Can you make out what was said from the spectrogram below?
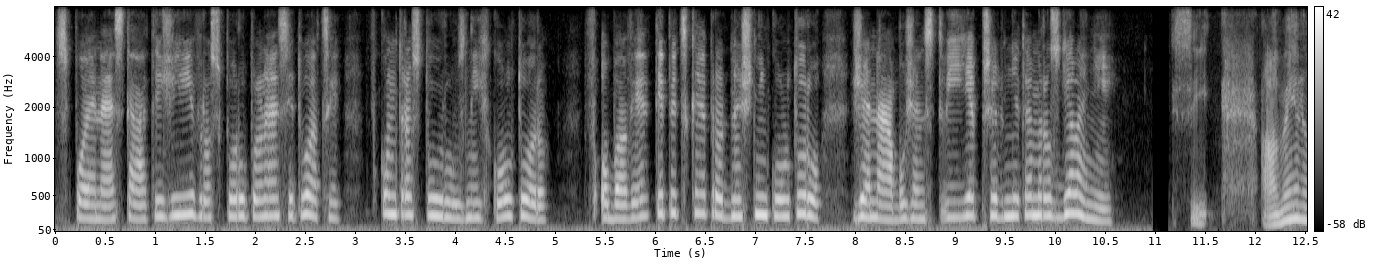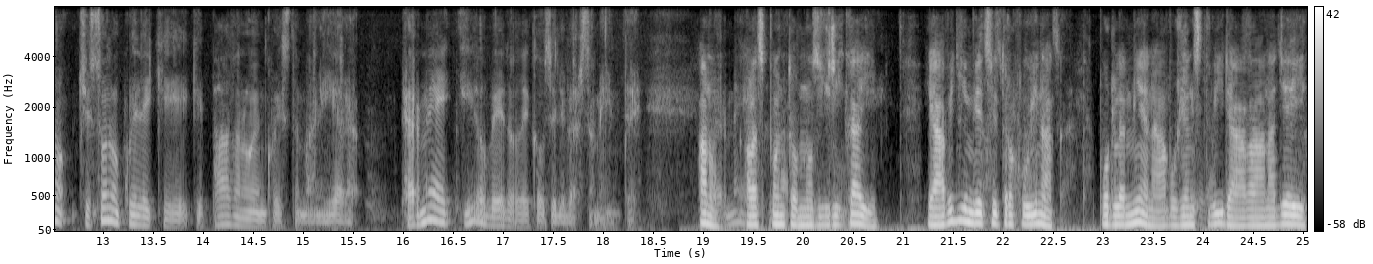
Spojené státy žijí v rozporuplné situaci, v kontrastu různých kultur, v obavě typické pro dnešní kulturu, že náboženství je předmětem rozdělení. Sì, almeno ci sono quelli che, che parlano in questa maniera. Per me io vedo le cose diversamente. Ano, alespoň to mnozí říkají. Já vidím věci trochu jinak. Podle mě náboženství dává naději,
